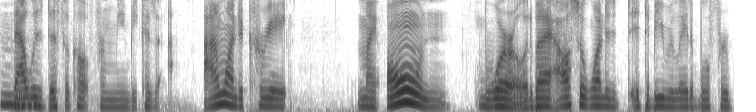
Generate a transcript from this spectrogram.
that Mhm. was difficult for me because I wanted to create my own world, but I also wanted it to be relatable for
